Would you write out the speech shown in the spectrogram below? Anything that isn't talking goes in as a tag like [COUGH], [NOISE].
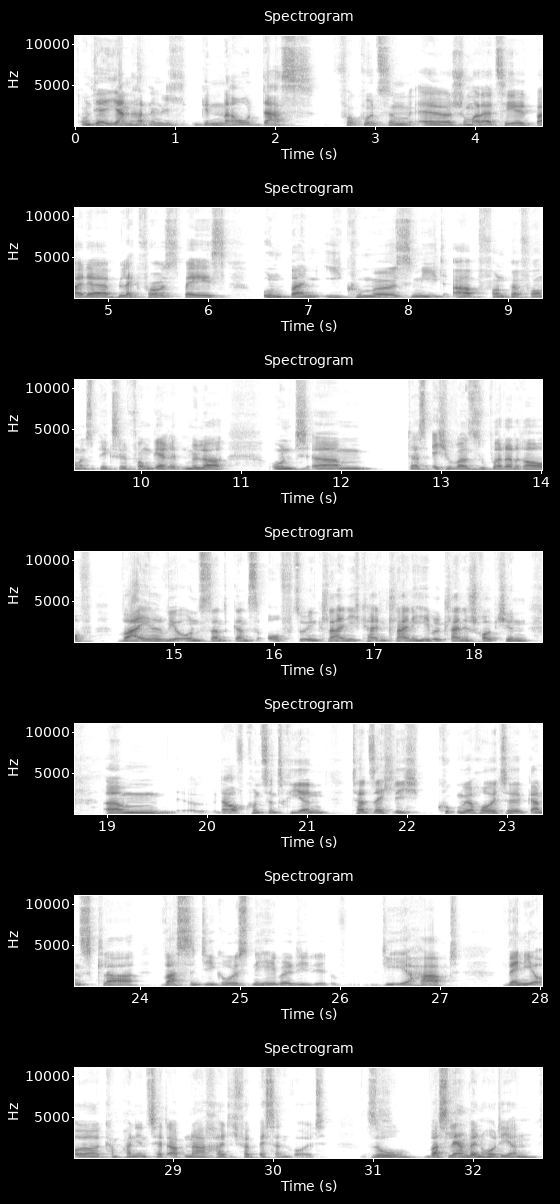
Und der Jan hat nämlich genau das vor kurzem äh, schon mal erzählt bei der Black Forest Space und beim E-Commerce Meetup von Performance Pixel vom Gerrit Müller. Und ähm, das Echo war super da drauf, weil wir uns dann ganz oft so in Kleinigkeiten, kleine Hebel, kleine Schräubchen ähm, darauf konzentrieren. Tatsächlich gucken wir heute ganz klar, was sind die größten Hebel, die, die ihr habt, wenn ihr euer Kampagnen-Setup nachhaltig verbessern wollt. So, was lernen wir denn heute, Jan?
